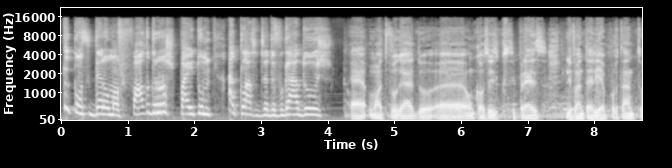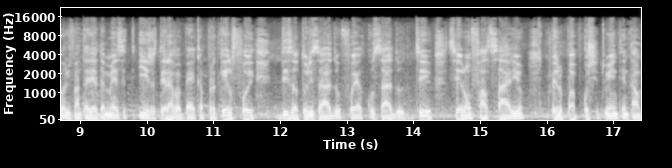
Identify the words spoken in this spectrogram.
que consideram uma falta de respeito à classe dos advogados um advogado, é, um causista que se preze, levantaria, portanto, levantaria da mesa e retirava a beca, porque ele foi desautorizado, foi acusado de ser um falsário pelo próprio constituinte. Então,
